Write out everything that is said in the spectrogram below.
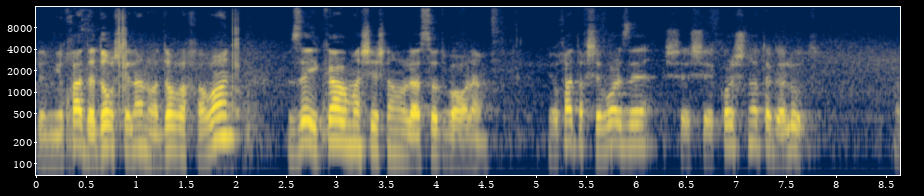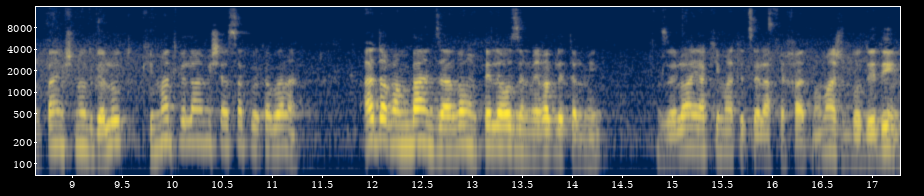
במיוחד הדור שלנו, הדור האחרון, זה עיקר מה שיש לנו לעשות בעולם. במיוחד תחשבו על זה ש, שכל שנות הגלות, אלפיים שנות גלות, כמעט ולא היה מי שעסק בקבלה. עד הרמב"ן זה עבר עם פה לאוזן מרב לתלמיד, זה לא היה כמעט אצל אף אחד, ממש בודדים.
